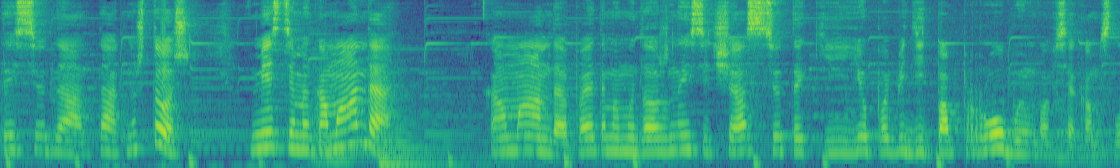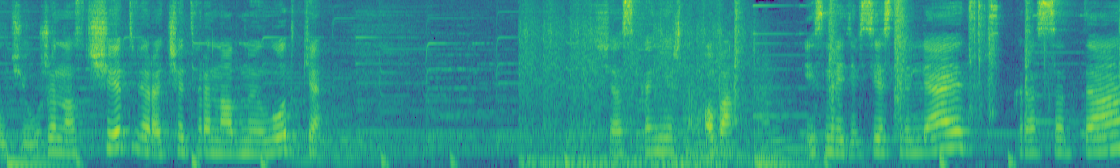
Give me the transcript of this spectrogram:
ты сюда. Так, ну что ж, вместе мы команда. Команда, поэтому мы должны сейчас все-таки ее победить. Попробуем, во всяком случае. Уже нас четверо, четверо на одной лодке. Сейчас, конечно... Оба! И смотрите, все стреляют. Красота.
